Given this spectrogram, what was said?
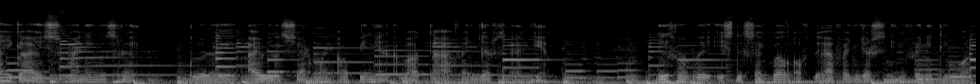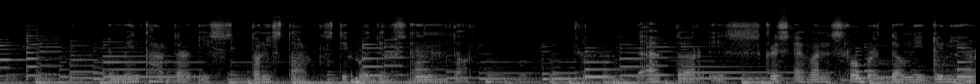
I will share my opinion about the Avengers Endgame. This movie is the sequel of the Avengers Infinity War. The main character is Tony Stark, Steve Rogers, and Thor. The actor is Chris Evans, Robert Downey Jr.,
